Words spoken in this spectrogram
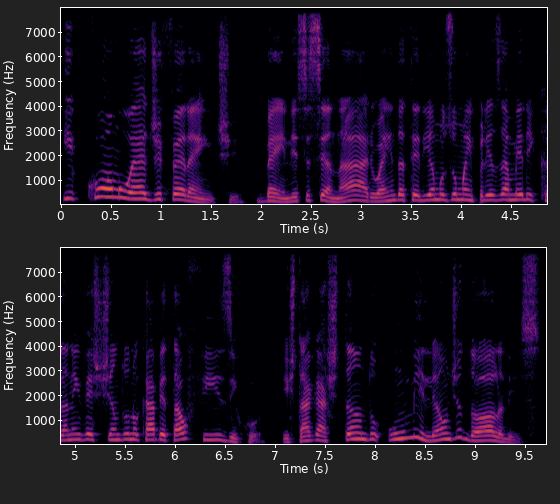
E como é diferente? Bem, nesse cenário, ainda teríamos uma empresa americana investindo no capital físico. Está gastando 1 milhão de dólares.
